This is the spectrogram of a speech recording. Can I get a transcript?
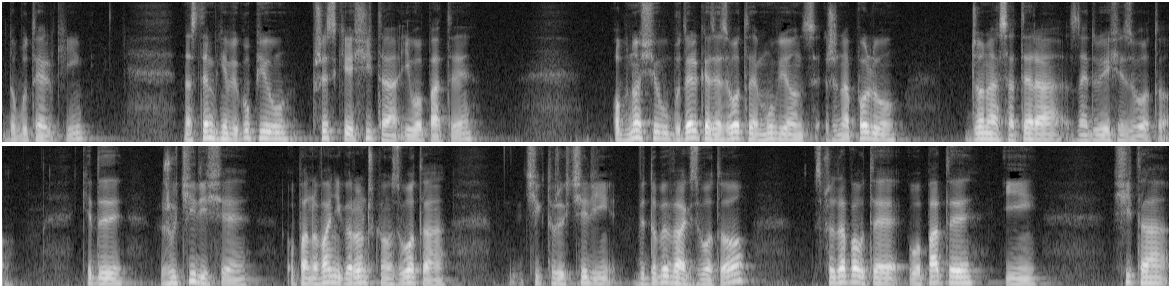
do butelki, następnie wykupił wszystkie sita i łopaty, obnosił butelkę ze złotem, mówiąc, że na polu Johna Satera znajduje się złoto. Kiedy rzucili się opanowani gorączką złota, ci, którzy chcieli wydobywać złoto, sprzedawał te łopaty i sita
